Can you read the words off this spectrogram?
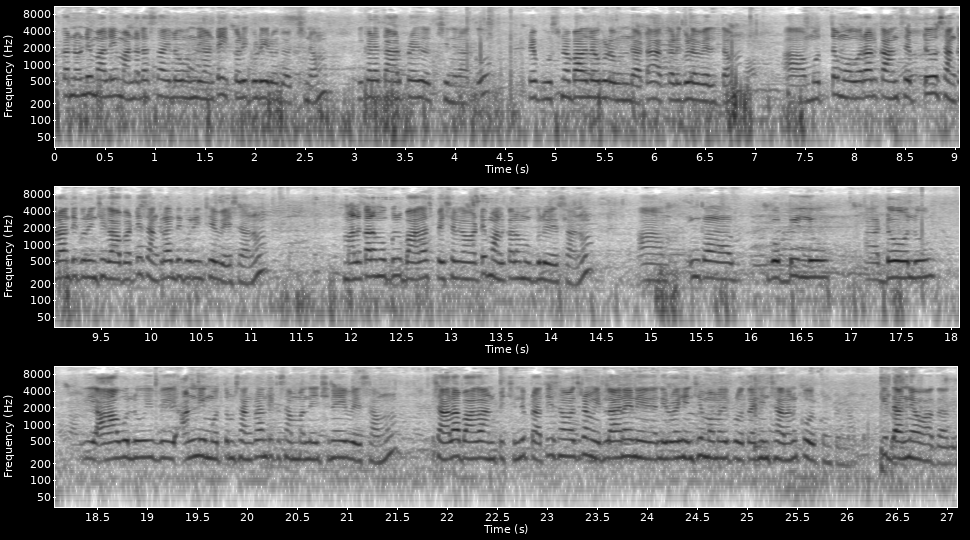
అక్కడ నుండి మళ్ళీ మండల స్థాయిలో ఉంది అంటే ఇక్కడికి కూడా ఈరోజు వచ్చినాం. ఇక్కడ థర్డ్ ప్రైజ్ వచ్చింది నాకు. రేపు హుస్నాబాద్లో కూడా ఉందట అక్కడికి కూడా వెళ్తాం. మొత్తం ఓవరాల్ కాన్సెప్ట్ సంక్రాంతి గురించి కాబట్టి సంక్రాంతి గురించే వేశాను. మలకల ముగ్గులు బాగా స్పెషల్ కాబట్టి మలకల ముగ్గులు వేశాను. ఇంకా గొబ్బిళ్ళు డోలు ఈ ఆవులు ఇవి అన్నీ మొత్తం సంక్రాంతికి సంబంధించినవి వేశాము. చాలా బాగా అనిపించింది. ప్రతి సంవత్సరం ఇట్లానే నిర్వహించి మమ్మల్ని ప్రోత్సహించాలని కోరుకుంటున్నాం. ఈ ధన్యవాదాలు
